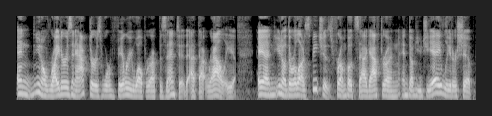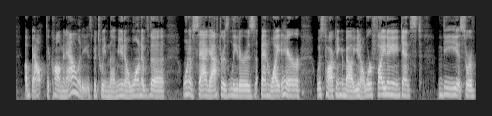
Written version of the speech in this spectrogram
and you know writers and actors were very well represented at that rally. And you know there were a lot of speeches from both SAG-AFTRA and, and WGA leadership about the commonalities between them. You know one of the one of SAG-AFTRA's leaders Ben Whitehair was talking about you know we're fighting against the sort of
